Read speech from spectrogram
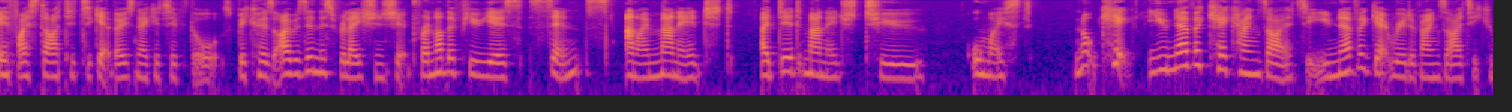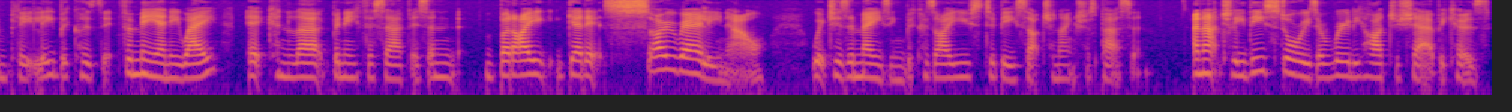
if I started to get those negative thoughts, because I was in this relationship for another few years since, and I managed, I did manage to almost not kick you never kick anxiety. You never get rid of anxiety completely because it, for me anyway it can lurk beneath the surface. And but i get it so rarely now which is amazing because i used to be such an anxious person and actually, these stories are really hard to share because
